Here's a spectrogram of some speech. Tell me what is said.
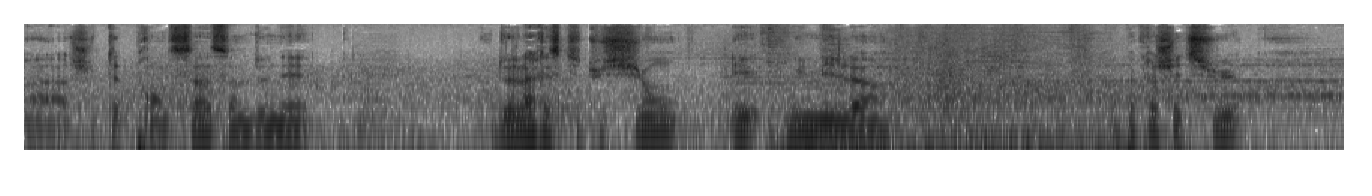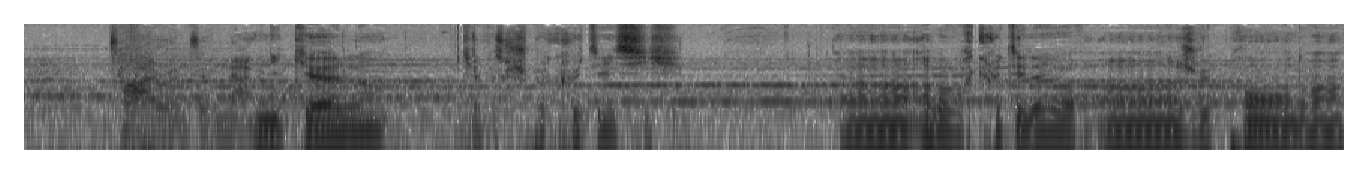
Ah, je vais peut-être prendre ça, ça me donnait de la restitution et 8000. On va pas cracher dessus. Nickel. Tiens, qu'est-ce que je peux recruter ici? Euh, Ah bah on va recruter d'ailleurs. Euh, je vais prendre...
